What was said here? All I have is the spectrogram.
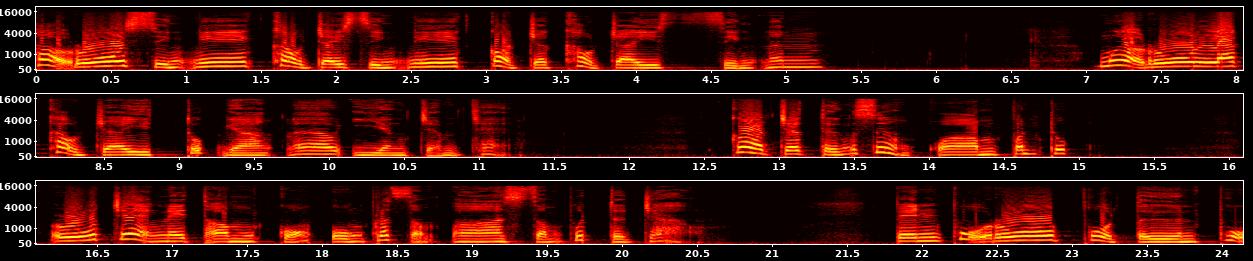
ถ้ารู้สิ่งนี้เข้าใจสิ่งนี้ก็จะเข้าใจ สิ่งนั้น เมื่อรู้และเข้าใจทุกอย่างแล้วเอียงแจ่มแจ้ง ก็จะถึงซึ่งความพ้นทุกข์ รู้แจ้งในธรรมขององค์พระสัมมาสัมพุทธเจ้า เป็นผู้รู้ผู้ตื่นผู้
